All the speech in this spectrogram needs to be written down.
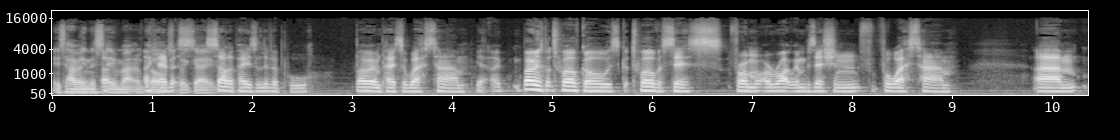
is having the same amount of Okay, goals per game. Salah plays for Liverpool. Bowen plays for West Ham. Yeah, uh, Bowen's got 12 goals, got 12 assists from a right wing position f- for West Ham. Um,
